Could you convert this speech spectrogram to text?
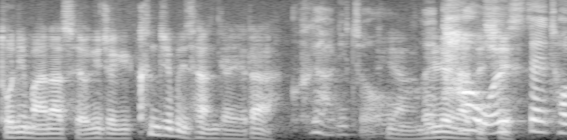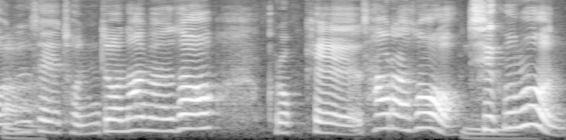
돈이 많아서 여기저기 큰 집을 이사한 게 아니라 그게 아니죠. 그냥 네. 다 월세, 전세, 전전하면서 그렇게 살아서 음. 지금은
